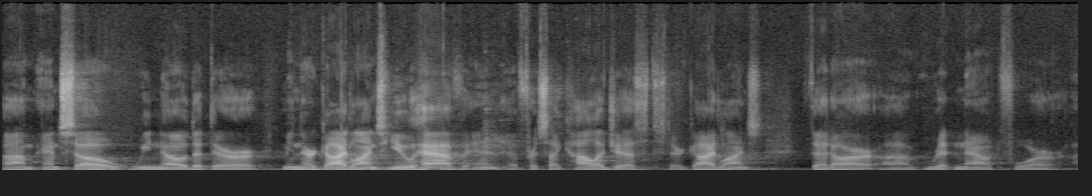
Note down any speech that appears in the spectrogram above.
um, and so we know that there are, I mean, there are guidelines you have and, uh, for psychologists, there are guidelines that are uh, written out for, uh,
